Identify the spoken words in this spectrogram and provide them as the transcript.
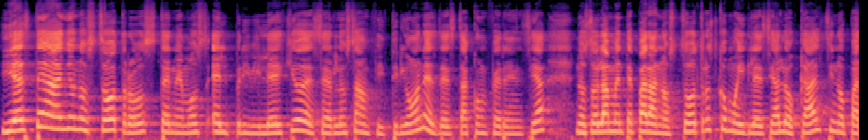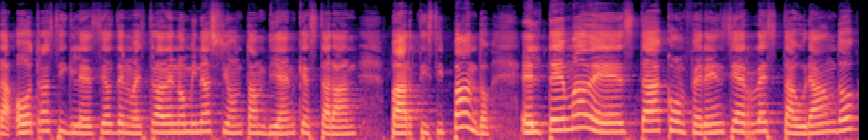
y este año nosotros tenemos el privilegio de ser los anfitriones de esta conferencia, no solamente para nosotros como iglesia local, sino para otras iglesias de nuestra denominación también que estarán participando. El tema de esta conferencia es restaurando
